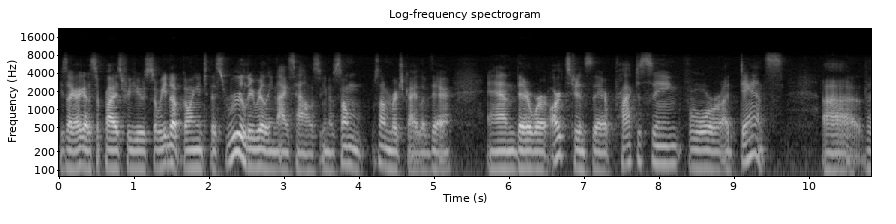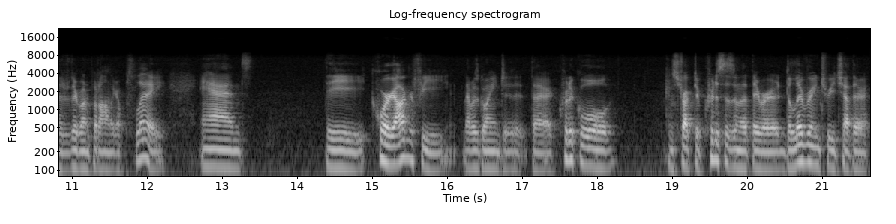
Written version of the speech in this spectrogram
He's like, I got a surprise for you. So we ended up going into this really, really nice house. You know, some some rich guy lived there, and there were art students there practicing for a dance uh, they're going to put on like a play, and the choreography that was going to the critical constructive criticism that they were delivering to each other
